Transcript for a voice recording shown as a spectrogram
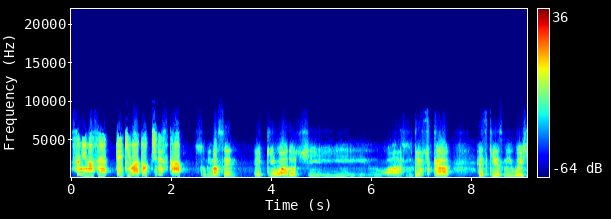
すみません。駅はどっちですか？すみません。駅はどっちはですか？Excuse me, which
